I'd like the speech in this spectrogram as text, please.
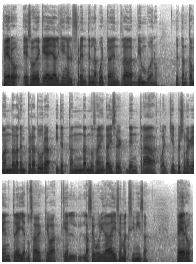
Pero eso de que hay alguien al frente en la puerta de entrada es bien bueno. Te están tomando la temperatura y te están dando sanitizer de entrada. Cualquier persona que entre, ya tú sabes que, va, que la seguridad ahí se maximiza. Pero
